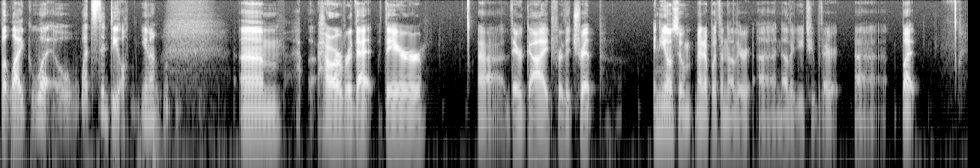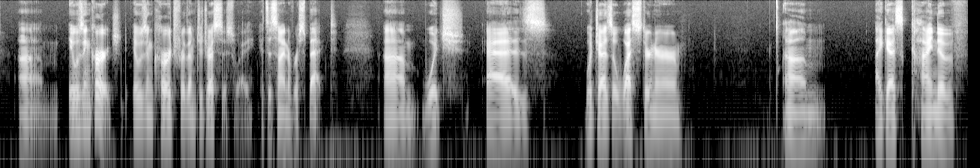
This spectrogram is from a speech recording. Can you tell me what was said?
but like what what's the deal you know? Um however that their uh their guide for the trip and he also met up with another uh, another youtuber there uh but um, it was encouraged. It was encouraged for them to dress this way. It's a sign of respect, um, which as which as a Westerner, um, I guess kind of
